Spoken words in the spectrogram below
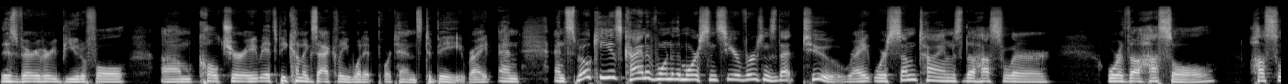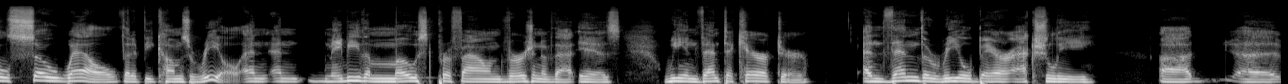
this very, very beautiful um, culture. It's become exactly what it portends to be, right? And and Smokey is kind of one of the more sincere versions of that too, right? Where sometimes the hustler or the hustle hustles so well that it becomes real. And and maybe the most profound version of that is we invent a character and then the real bear actually uh, uh,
